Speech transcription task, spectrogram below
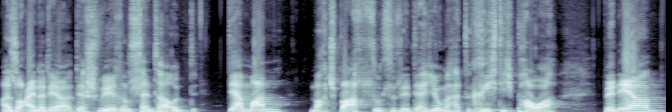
also einer der, der schweren Center und der Mann macht Spaß zuzusehen. Der Junge hat richtig Power. Wenn er,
